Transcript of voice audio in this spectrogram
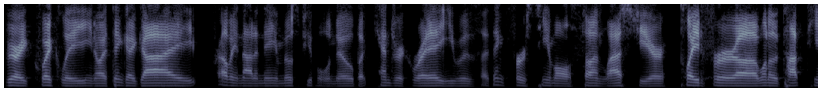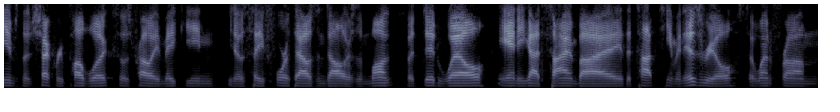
very quickly. You know, I think a guy, probably not a name most people will know, but Kendrick Ray, he was I think first team All Sun last year. Played for uh, one of the top teams in the Czech Republic, so was probably making you know say four thousand dollars a month, but did well, and he got signed by the top team in Israel. So went from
